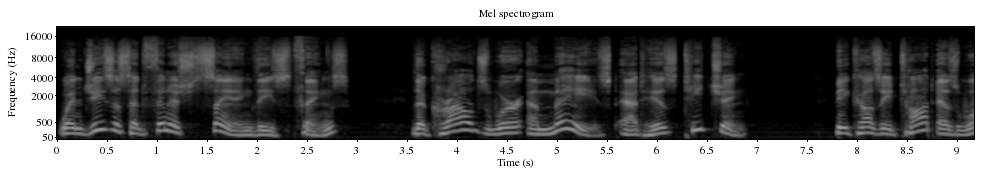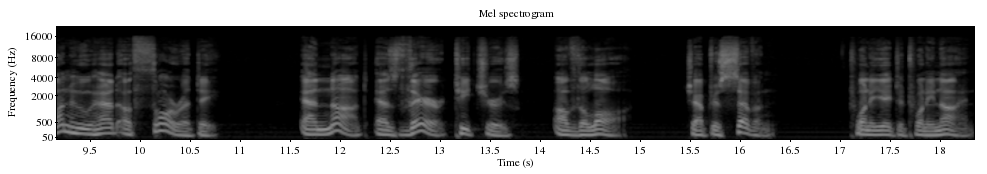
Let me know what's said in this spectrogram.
When Jesus had finished saying these things, the crowds were amazed at his teaching because he taught as one who had authority and not as their teachers of the law. Chapter 7, 28 to 29.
